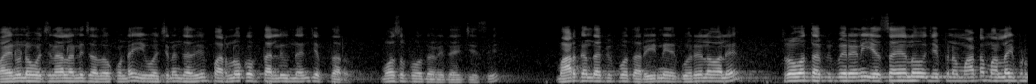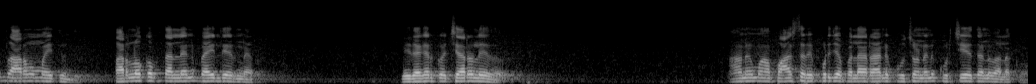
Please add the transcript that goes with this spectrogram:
పైనున్న వచనాలన్నీ చదవకుండా ఈ వచనం చదివి పరలోకపు తల్లి ఉందని చెప్తారు. మోసపోతుంది దయచేసి. మార్గం తప్పిపోతారు. ఈయన గొర్రెల వాళ్ళే త్రోవ తప్పిపోయారని ఎస్ఐలో చెప్పిన మాట మళ్ళీ ఇప్పుడు ప్రారంభమవుతుంది. పరలోకపు తల్లి అని బయలుదేరినారు. మీ దగ్గరికి వచ్చారో లేదో? అవును మా పాస్టర్ ఎప్పుడు చెప్పలే రాని కూర్చోండి అని కుర్చీ చేద్దండి వాళ్ళకు.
